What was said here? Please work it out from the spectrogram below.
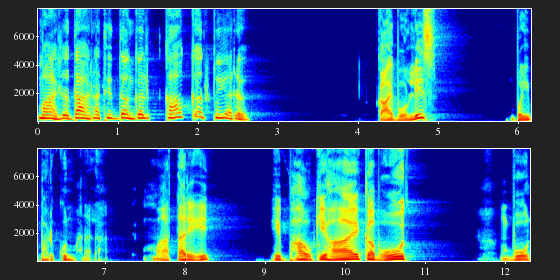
माझ्या दारात ही दंगल का करतो यार काय बोललीस? बळी भडकून म्हणाला. म्हातारे हे भावकी हाय का भूत? बोल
